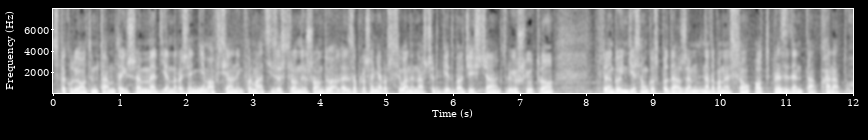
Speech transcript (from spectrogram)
Spekulują o tym tamtejsze media. Na razie nie ma oficjalnej informacji ze strony rządu, ale zaproszenia rozsyłane na szczyt G20, który już jutro, którego Indie są gospodarzem, nadawane są od prezydenta Bharatu.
